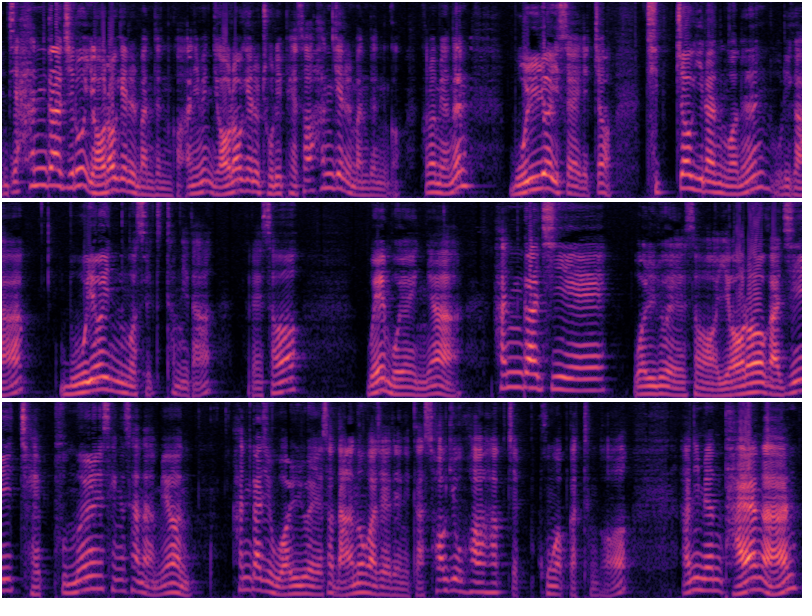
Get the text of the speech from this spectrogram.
이제 한 가지로 여러 개를 만드는 거 아니면 여러 개를 조립해서 한 개를 만드는 거 그러면은 몰려 있어야겠죠? 집적이라는 거는 우리가 모여 있는 것을 뜻합니다. 그래서 왜 모여 있냐? 한 가지의 원료에서 여러 가지 제품을 생산하면 한 가지 원료에서 나눠 가져야 되니까 석유화학 제- 공업 같은 거. 아니면 다양한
